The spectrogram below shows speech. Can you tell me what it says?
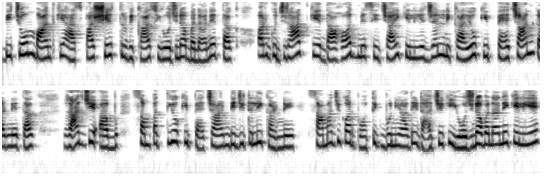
बिचोम बाँध के आसपास क्षेत्र विकास योजना बनाने तक और गुजरात के दाहोद में सिंचाई के लिए जल निकायों की पहचान करने तक, राज्य अब संपत्तियों की पहचान डिजिटली करने, सामाजिक और भौतिक बुनियादी ढांचे की योजना बनाने के लिए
